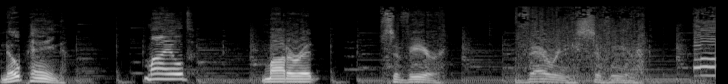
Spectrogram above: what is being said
No pain. Mild. Moderate. Severe. Very severe.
